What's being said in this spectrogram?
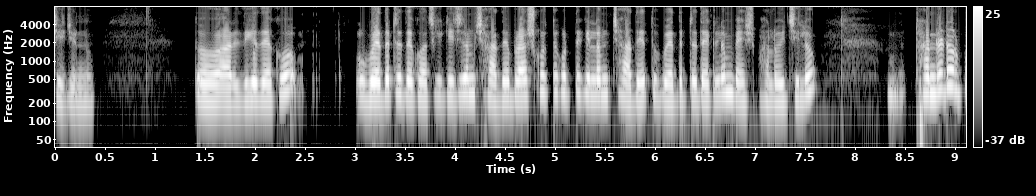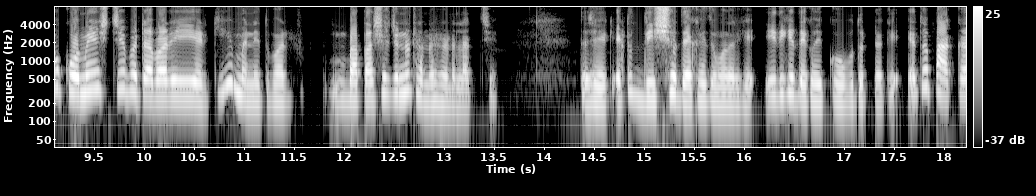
সেই জন্য। তো আর এদিকে দেখো ওয়েদারটা দেখো, আজকে গিয়েছিলাম ছাদে ব্রাশ করতে করতে গেলাম ছাদে, তো ওয়েদারটা দেখলাম বেশ ভালোই ছিল। ঠান্ডাটা অল্প কমে এসছে বাট আবার এই আর কি মানে তোমার বাতাসের জন্য ঠান্ডা ঠান্ডা লাগছে। তো যে একটা দৃশ্য দেখাই তোমাদেরকে। এদিকে দেখো এই কবুতরটাকে। এত পাকা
